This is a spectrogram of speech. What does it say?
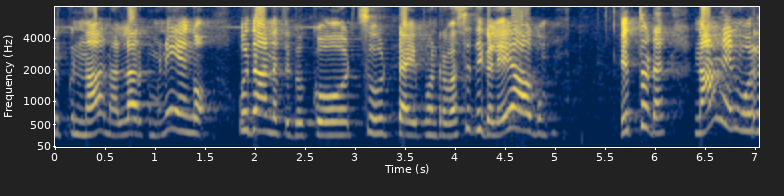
இருக்குன்னா நல்லா இருக்கும்னு ஏங்கும். உதாரணத்துக்கு கோட் சூட் டை போன்ற வசதிகளே ஆகும். இத்துடன் நான் என் ஒரு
